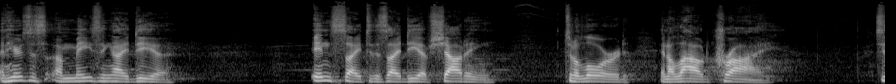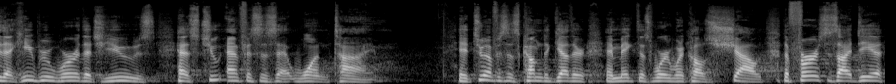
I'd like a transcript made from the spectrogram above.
And here's this amazing idea insight to this idea of shouting to the Lord in a loud cry. See, that Hebrew word that's used has two emphases at one time. It, two emphases come together and make this word when it calls shout. The first is idea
